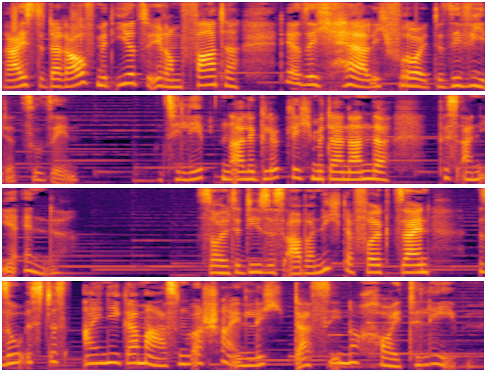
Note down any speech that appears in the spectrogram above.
reiste darauf mit ihr zu ihrem Vater, der sich herrlich freute, sie wiederzusehen. Und sie lebten alle glücklich miteinander bis an ihr Ende. Sollte dieses aber nicht erfolgt sein, so ist es einigermaßen wahrscheinlich, dass sie noch heute leben.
